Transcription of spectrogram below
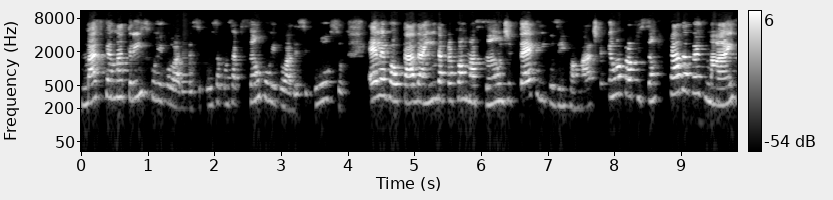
mas que a matriz curricular desse curso, a concepção curricular desse curso, ela é voltada ainda para a formação de técnicos em informática, que é uma profissão que cada vez mais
